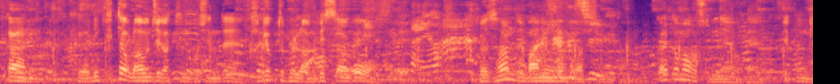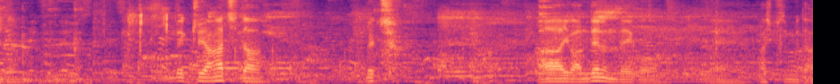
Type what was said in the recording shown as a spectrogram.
약간 그 루프탑 라운지 같은 곳인데 가격도 별로 안 비싸고 그래서 사람들이 많이 오는 것 같습니다. 깔끔하고 좋네요. 네, 예쁩니다. 맥주 양아치다. 맥주. 아 이거 안 되는데 이거. 네, 아쉽습니다.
